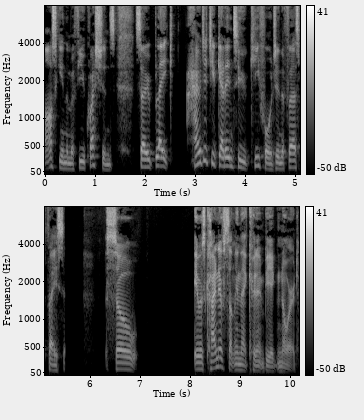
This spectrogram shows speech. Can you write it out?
asking them a few questions. So, Blake, how did you get into Keyforge in the first place? So, it was kind of something that couldn't be ignored.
